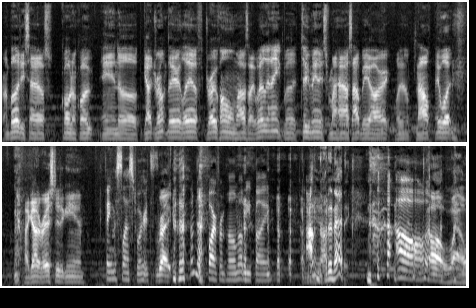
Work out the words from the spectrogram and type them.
a buddy's house quote unquote, and uh, got drunk there, left, drove home. I was like, well, it ain't but two minutes from my house. I'll be all right. Well, no, it wasn't. I got arrested again. Famous last words. Right. I'm not far from home. I'll be fine. I'm not an addict. Oh, oh wow.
